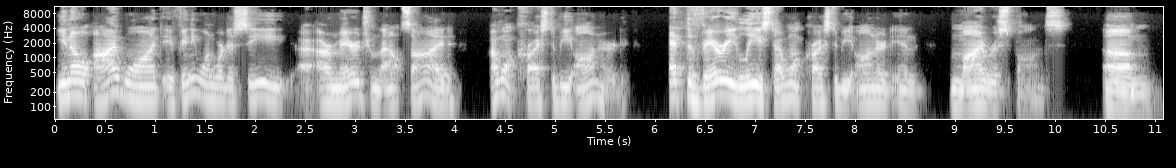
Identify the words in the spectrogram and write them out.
you know, I want, if anyone were to see our marriage from the outside, I want Christ to be honored. At the very least, I want Christ to be honored in my response. Um,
